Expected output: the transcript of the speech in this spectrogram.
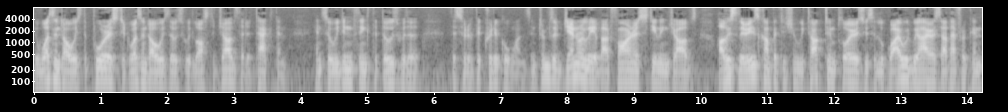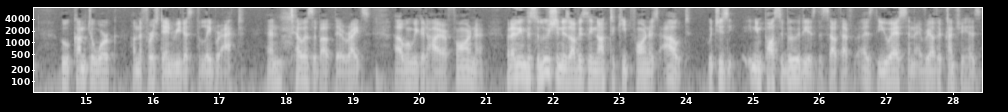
it wasn't always the poorest, it wasn't always those who had lost their jobs that attacked them. And so we didn't think that those were the, the sort of the critical ones. In terms of generally about foreigners stealing jobs, obviously there is competition. We talked to employers who said, look, why would we hire a South African who come to work on the first day and read us the Labor Act and tell us about their rights uh, when we could hire a foreigner? But I think the solution is obviously not to keep foreigners out, which is an impossibility as the South Af- as the U.S. and every other country has,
